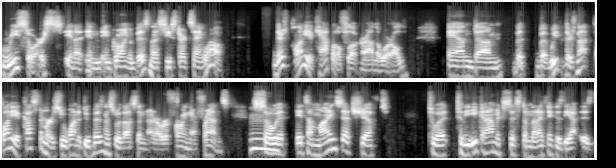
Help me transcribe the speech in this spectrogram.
resource in a in, in growing a business, you start saying, well, there's plenty of capital floating around the world. And um, but but we there's not plenty of customers who want to do business with us and, and are referring their friends. Mm. So it it's a mindset shift to a to the economic system that I think is the is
